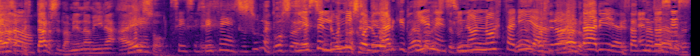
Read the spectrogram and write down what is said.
obligada a prestarse también la mina a Sí. eso. Sí, sí. Sí, sí. Eso es una cosa. Y es el único lugar que claro, tiene, el si no, no estaría. Claro, no, estaría. Entonces,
